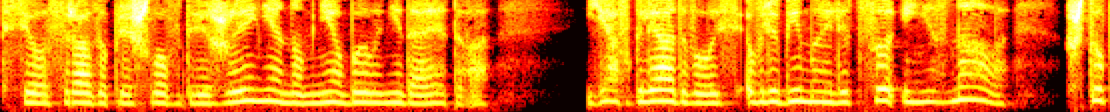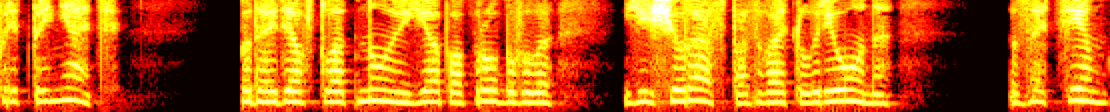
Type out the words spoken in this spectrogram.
Все сразу пришло в движение, но мне было не до этого. Я вглядывалась в любимое лицо и не знала, что предпринять. Подойдя вплотную, я попробовала еще раз позвать Лариона, затем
